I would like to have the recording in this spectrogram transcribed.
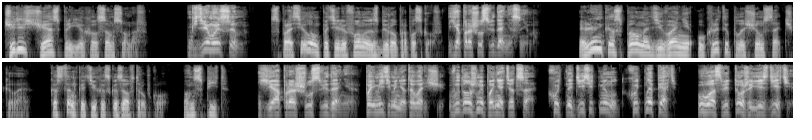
Через час приехал Самсонов. «Где мой сын?» — спросил он по телефону из бюро пропусков. «Я прошу свидания с ним». Ленька спал на диване, укрытый плащом Садчикова. Костенко тихо сказал в трубку. «Он спит». «Я прошу свидания. Поймите меня, товарищи. Вы должны понять отца. Хоть на десять минут, хоть на пять. У вас ведь тоже есть дети».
